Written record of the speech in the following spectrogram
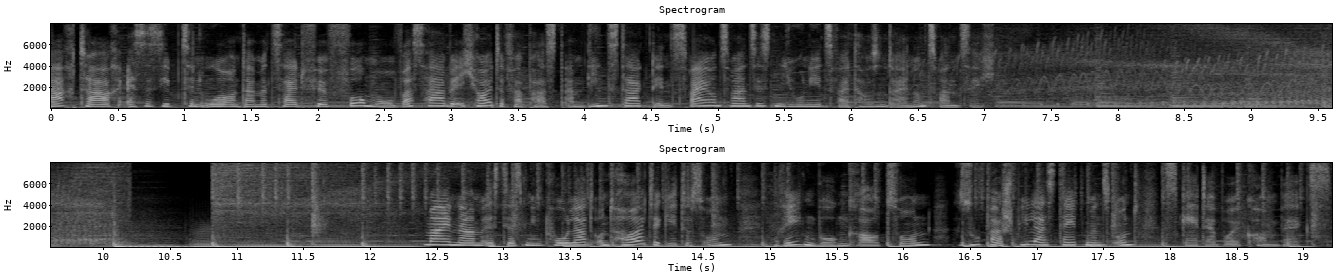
Tag, Tag, es ist 17 Uhr und damit Zeit für FOMO. Was habe ich heute verpasst? Am Dienstag, den 22. Juni 2021. Mein Name ist Jasmin Polat und heute geht es um Regenbogengrauzonen, super Spielerstatements und Skaterboy-Comebacks.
